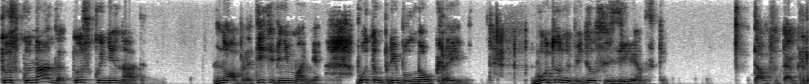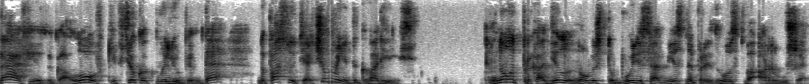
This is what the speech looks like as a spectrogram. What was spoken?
Туску надо, Туску не надо. Но обратите внимание, вот он прибыл на Украину. Вот он увиделся с Зеленским. Там фотографии, заголовки, все как мы любим, да? Но по сути, о чем мы не договорились? Ну вот проходила новость, что будет совместное производство оружия.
